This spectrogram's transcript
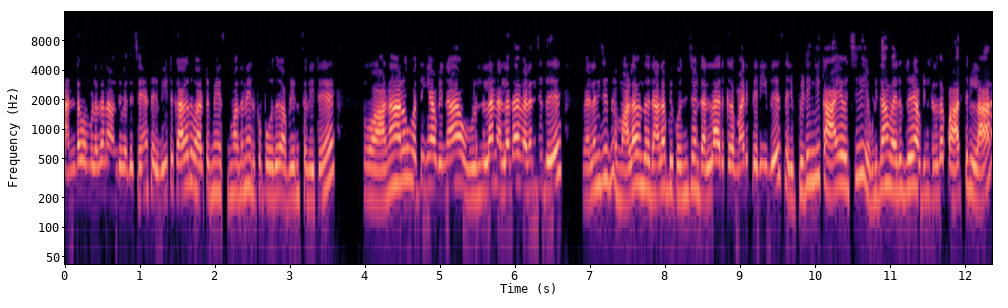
சண்டை பொம்பளை தான் நான் வந்து விதைச்சேன். சரி வீட்டுக்காவது வரட்டுமே சும்மா தானே இருக்க போகுது அப்படின்னு சொல்லிட்டு ஸோ ஆனாலும் பார்த்தீங்க அப்படின்னா உளுந்தெல்லாம் நல்லா தான் விளைஞ்சுது. விளைஞ்சு இந்த மழை வந்ததுனால அப்படி கொஞ்சம் டல்லாக இருக்கிற மாதிரி தெரியுது. சரி பிடுங்கி காய வச்சு எப்படி தான் வருது அப்படின்றத பார்த்துடலாம்.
